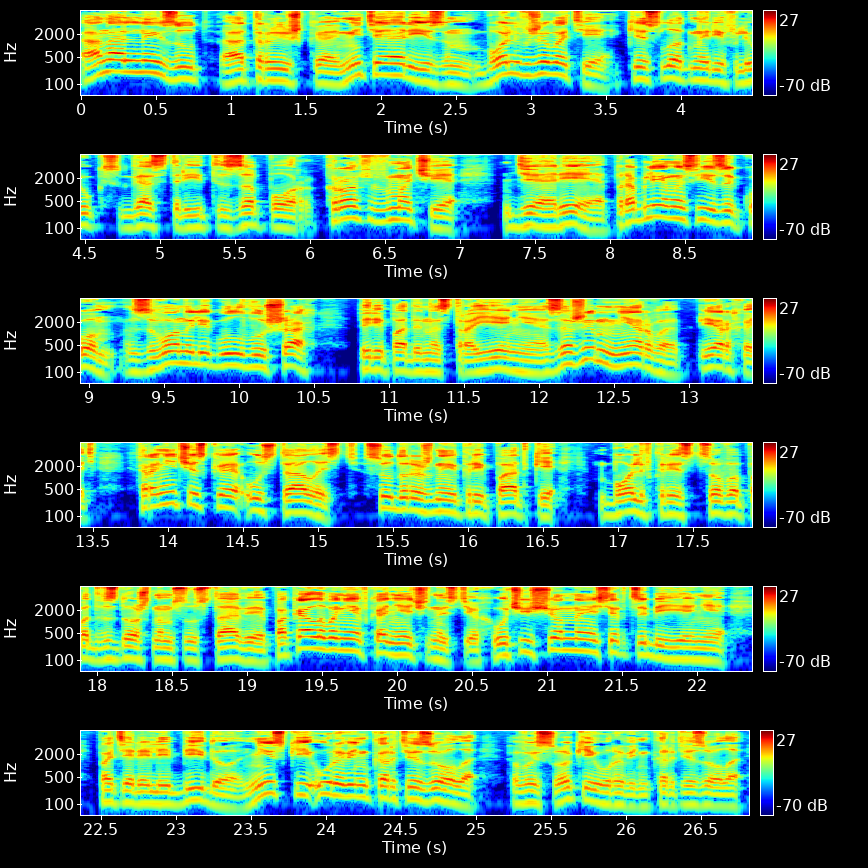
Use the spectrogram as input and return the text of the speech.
Анальный зуд, отрыжка, метеоризм, боль в животе, кислотный рефлюкс, гастрит, запор, кровь в моче, диарея, проблемы с языком, звон или гул в ушах – перепады настроения, зажим нерва, перхоть, хроническая усталость, судорожные припадки, боль в крестцово-подвздошном суставе, покалывание в конечностях, учащенное сердцебиение, потеря либидо, низкий уровень кортизола, высокий уровень кортизола,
